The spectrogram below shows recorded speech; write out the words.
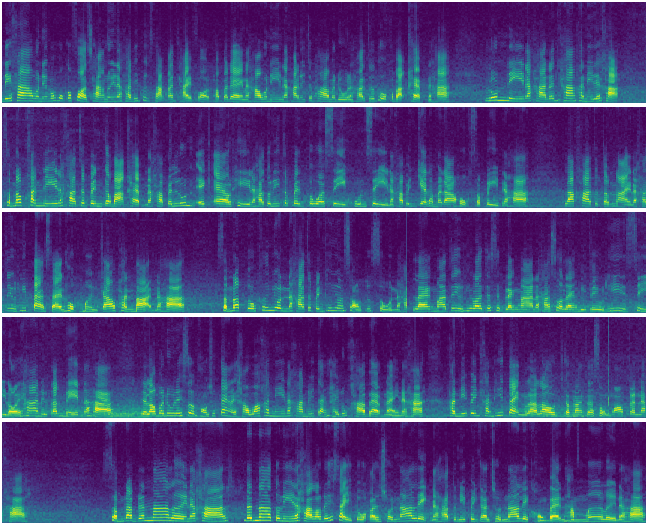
วัสดีค่ะ วันนี้มาพบกับฟอร์ดช้างนุ้ยนะคะที่ปรึกษาการขายฟอร์ดพระประแดงนะคะ วันนี้นะคะนุ้ยจะพามาดูนะคะ เจ้าตัวกระบะแคปนะคะ รุ่นนี้นะคะ ด้านข้างคันนี้เลยค่ะสำหรับคันนี้นะคะจะเป็นกระบะแคปนะคะ เป็นรุ่น XLT นะคะ ตัวนี้จะเป็นตัว4คูณ4นะคะ เป็นเกียร์ธรรมดา 6 สปีดนะคะ ราคาจะจำหน่ายนะคะ จะอยู่ที่ 869,000 บาทนะคะสำหรับตัวเครื่องยนต์นะคะ จะเป็นเครื่องยนต์ 2.0 นะคะ แรงม้าจะอยู่ที่ 170 แรงม้านะคะ ส่วนแรงบิดจะอยู่ที่ 405 นิวตันเมตรนะคะ เดี๋ยวเรามาดูในส่วนของชุดแต่งเลยค่ะว่าคันนี้นะคะ นุ้ยแต่งให้ลูกค้าแบบไหนนะคะ คันนี้เป็นคันที่แต่งแล้วเรากำลังจะส่งมอบกันนะคะสำหรับด้านหน้าเลยนะคะ ด้านหน้าตัวนี้นะคะ เราได้ใส่ตัวกันชนหน้าเหล็กนะคะ ตัวนี้เป็นการชนหน้าเหล็กของแบรนด์ฮัมเมอร์เลยนะคะ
